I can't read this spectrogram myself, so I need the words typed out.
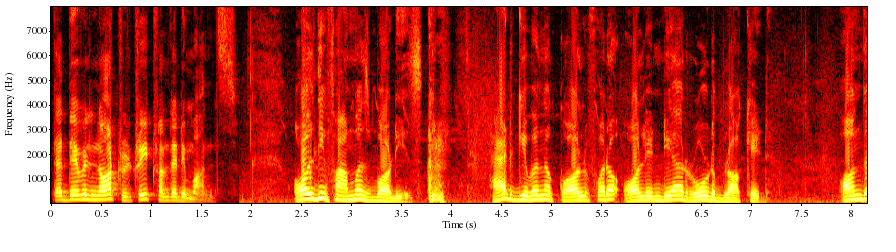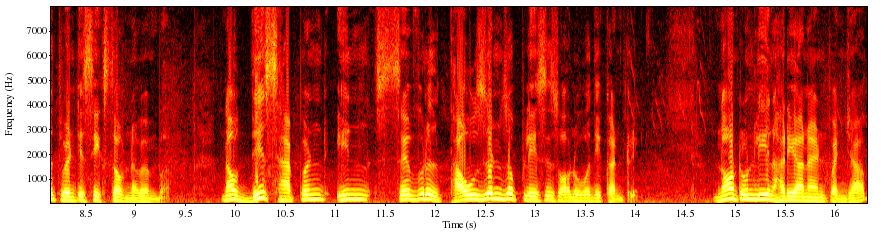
that they will not retreat from their demands. all the farmers bodies had given a call for a all India road blockade on the 26th of November. Now this happened in several thousands of places all over the country. Not only in Haryana and Punjab,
